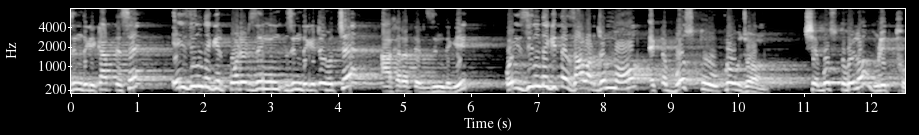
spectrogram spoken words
জিন্দগি কাটতেছে। এই জিন্দগির পরের জিন্দগিটাই হচ্ছে আখেরাতের জিন্দগি। ওই জিন্দগিতে যাওয়ার জন্য একটা বস্তু প্রয়োজন, সে বস্তু হইল মৃত্যু।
